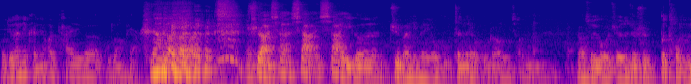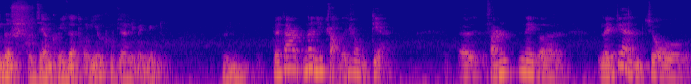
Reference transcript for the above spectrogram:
我觉得你肯定会拍一个古装片儿。是啊，下下下一个剧本里面有古，真的有古装的桥段。然后，所以我觉得就是不同的时间可以在同一个空间里面运作。嗯，对。但是，那你找的这种点，呃，反正那个雷电就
